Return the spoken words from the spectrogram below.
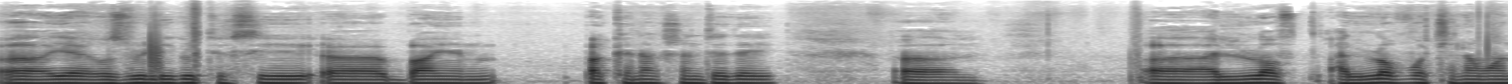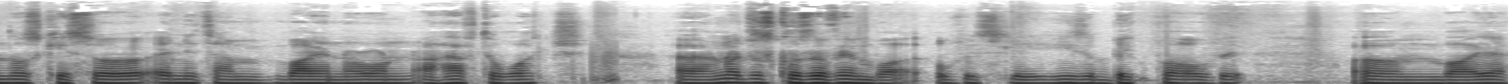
Uh, yeah, it was really good to see uh, Bayern back in action today. Um, uh, I loved I love watching Lewandowski, so anytime Bayern are on, I have to watch. Uh, not just because of him, but obviously he's a big part of it. Um, but yeah.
